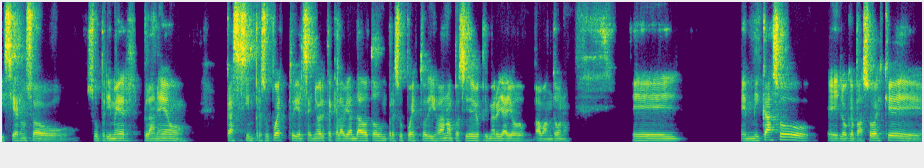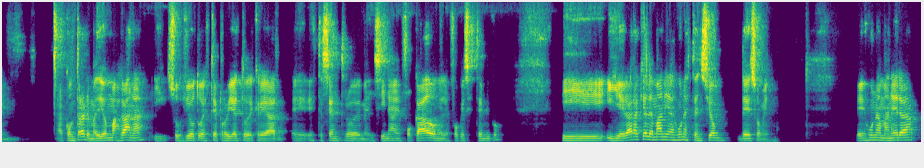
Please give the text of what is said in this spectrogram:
hicieron su, su primer planeo casi sin presupuesto y el señor este que le habían dado todo un presupuesto dijo, ah, no, pues si ellos primero ya yo abandono. Eh, en mi caso, eh, lo que pasó es que al contrario, me dio más ganas y surgió todo este proyecto de crear eh, este centro de medicina enfocado en el enfoque sistémico. Y, llegar aquí a Alemania es una extensión de eso mismo. es una manera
